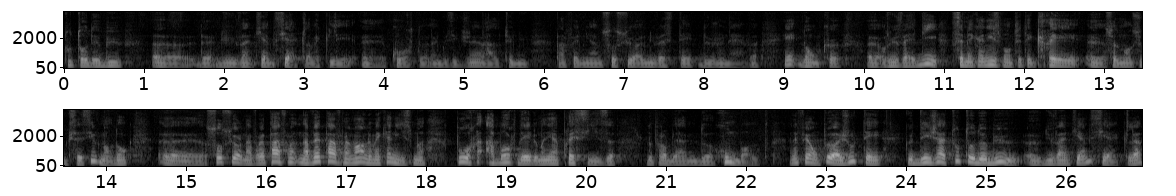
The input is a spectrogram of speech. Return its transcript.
tout au début du XXe siècle, avec les cours de linguistique générale tenus par Ferdinand Saussure à l'Université de Genève. Et donc, Ruvet dit, ces mécanismes ont été créés seulement successivement. Donc, Saussure n'avait pas, vraiment le mécanisme pour aborder de manière précise le problème de Humboldt. En effet, on peut ajouter que déjà tout au début euh, du XXe siècle,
